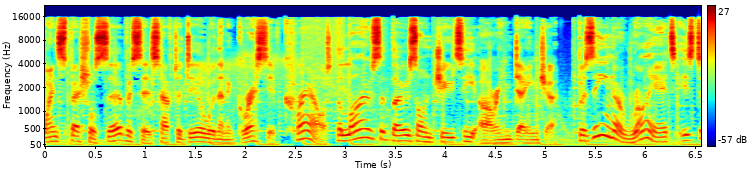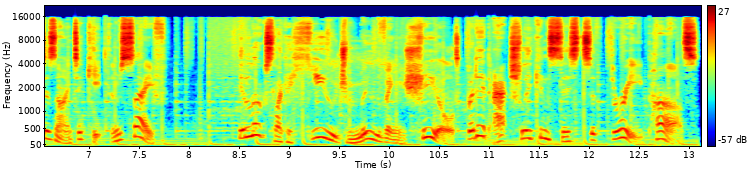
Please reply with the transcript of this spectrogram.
When special services have to deal with an aggressive crowd, the lives of those on duty are in danger. Bozena Riot is designed to keep them safe. It looks like a huge moving shield, but it actually consists of three parts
